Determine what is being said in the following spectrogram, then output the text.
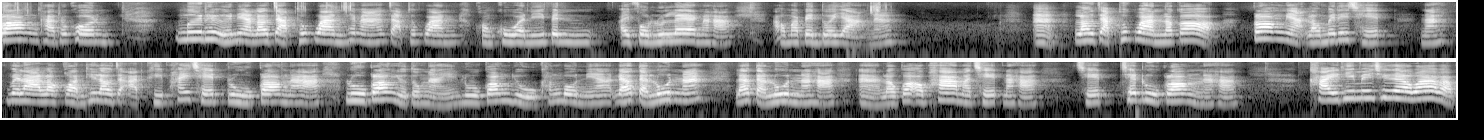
กล้องค่ะทุกคน มือถือเนี่ยเราจับทุกวันใช่ไหมจับทุกวันของครูอันนี้เป็น iPhone รุ่นแรกนะคะ เอามาเป็นตัวอย่างนะอะเราจับทุกวันแล้วก็กล้องเนี่ยเราไม่ได้เช็ดนะเวลาเราก่อนที่เราจะอัดคลิปให้เช็ดรูกล้องนะคะ รูกล้องอยู่ตรงไหน รูกล้องอยู่ข้างบนเนี้ยแล้วแต่รุ่นนะ แล้วแต่รุ่นนะคะอ่าเราก็เอาผ้ามาเช็ดนะคะ เช็ดเช็ดรูกล้องนะคะ ใครที่ไม่เชื่อว่าแบบ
